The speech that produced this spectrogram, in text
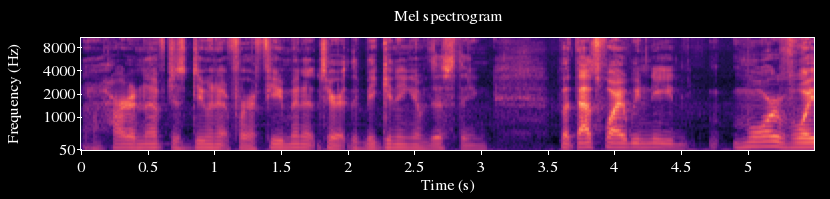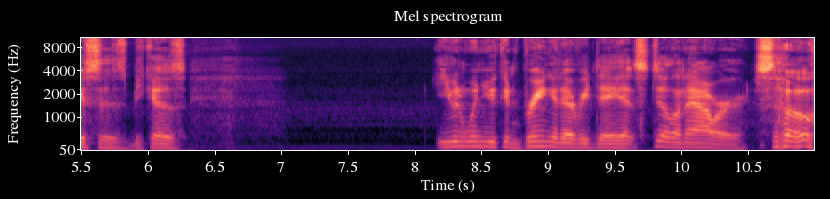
hard enough just doing it for a few minutes here at the beginning of this thing. But that's why we need more voices because even when you can bring it every day, it's still an hour. So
